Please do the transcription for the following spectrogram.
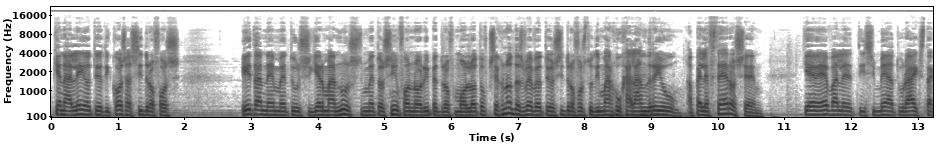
και να λέει ότι ο δικός σας σύντροφος ήταν με τους Γερμανούς με το σύμφωνο Ρίπεντροφ Μολότοφ, ξεχνώντας βέβαια ότι ο σύντροφος του Δημάρχου Χαλανδρίου απελευθέρωσε και έβαλε τη σημαία του Reichstag,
